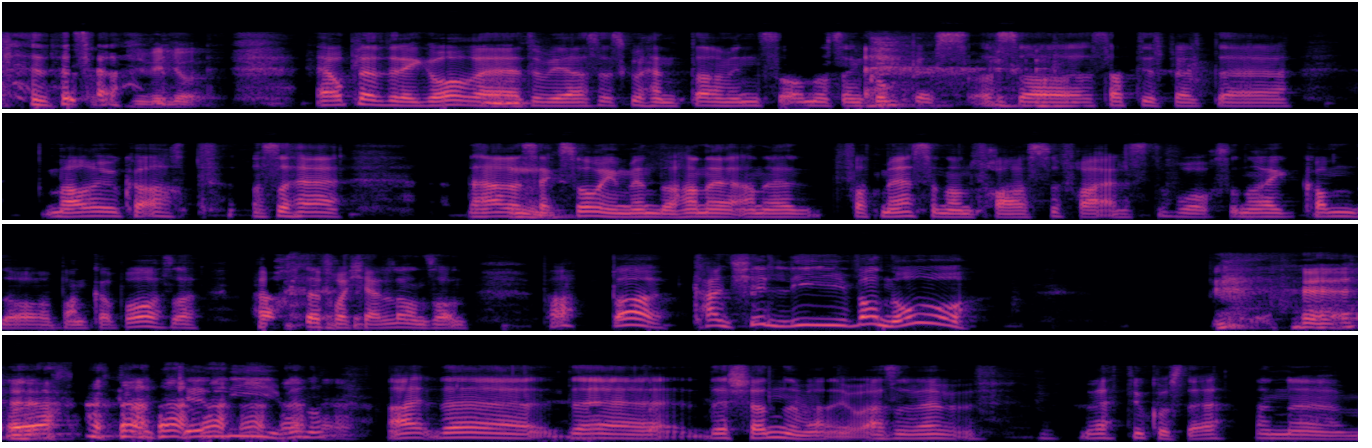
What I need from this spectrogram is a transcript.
jeg opplevde det i går, eh, mm. Tobias. Jeg skulle hente min sønn hos en kompis. Og så satt de og spilte Mario Kart. Og så har det her er mm. seksåringen min. da, Han har fått med seg noen fraser fra eldstebror. Så når jeg kom da og banka på, så hørte jeg fra kjelleren sånn 'Pappa, kan ikke live nå!' kan ikke live nå. Nei, det, det, det skjønner man jo. Altså, vi vet jo hvordan det er. Men um,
